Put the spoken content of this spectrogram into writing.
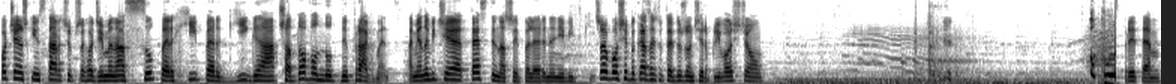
Po ciężkim starciu przechodzimy na super, hiper, giga, czadowo nudny fragment. A mianowicie testy naszej peleryny niewidki. Trzeba było się wykazać tutaj dużą cierpliwością. O kur... Sprytem.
